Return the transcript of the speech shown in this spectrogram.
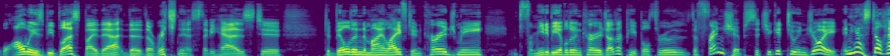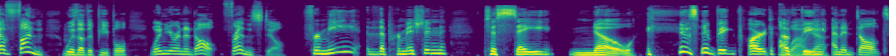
will always be blessed by that, the the richness that he has to to build into my life to encourage me for me to be able to encourage other people through the friendships that you get to enjoy. And yeah still have fun with mm-hmm. other people when you're an adult friends still. For me, the permission to say no is a big part Oh, of wow, being yeah. an adult.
